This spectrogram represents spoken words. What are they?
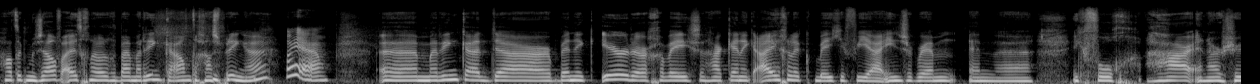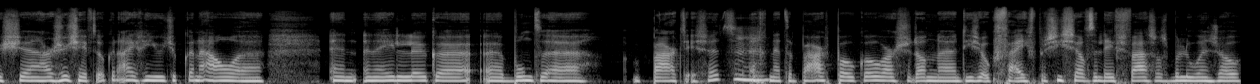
had ik mezelf uitgenodigd bij Marinka om te gaan springen. Oh ja. Eh, Marinka, daar ben ik eerder geweest en haar ken ik eigenlijk een beetje via Instagram. En eh, ik volg haar en haar zusje. Haar zusje heeft ook een eigen YouTube-kanaal. eh, en een hele leuke bonte paard is het. Mhm. Echt net een paard, Poco, waar ze dan, die is ook vijf, precies dezelfde levensfase als Baloo en zo.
